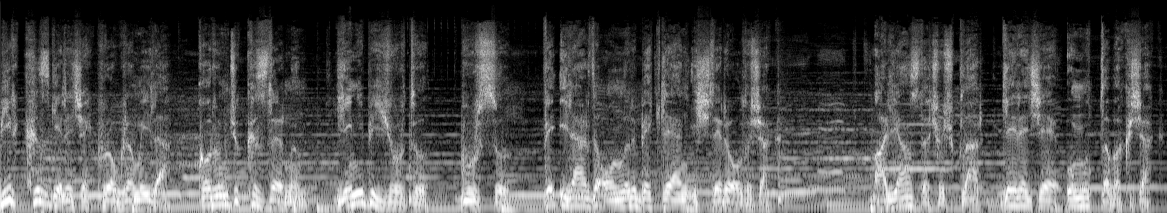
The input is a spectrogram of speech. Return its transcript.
Bir Kız Gelecek programıyla Koruncuk kızlarının yeni bir yurdu, bursu ve ileride onları bekleyen işleri olacak. Alyans da çocuklar geleceğe umutla bakacak.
